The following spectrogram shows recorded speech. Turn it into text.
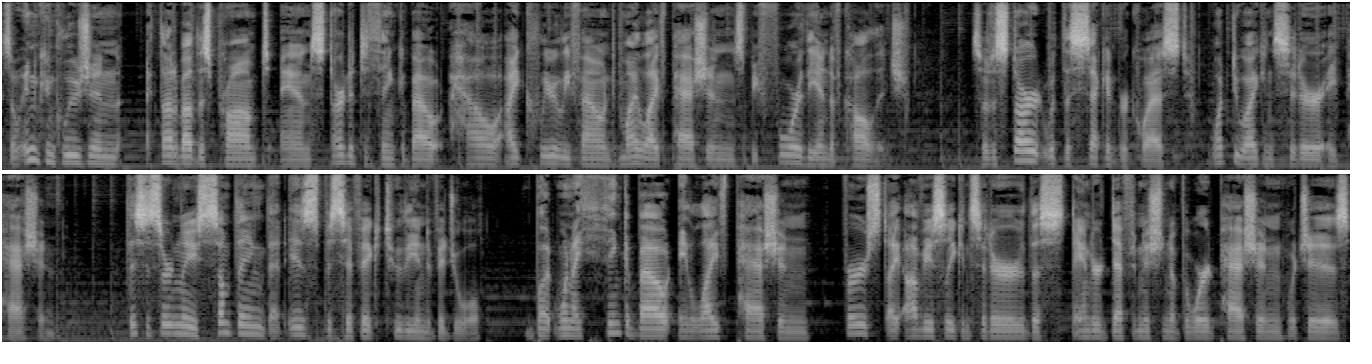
So, in conclusion, I thought about this prompt and started to think about how I clearly found my life passions before the end of college. So, to start with the second request, what do I consider a passion? This is certainly something that is specific to the individual. But when I think about a life passion, first I obviously consider the standard definition of the word passion, which is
